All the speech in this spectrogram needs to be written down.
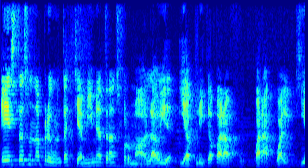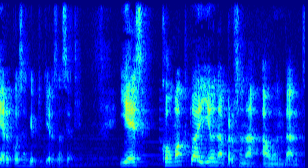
esta es una pregunta que a mí me ha transformado la vida y aplica para, para cualquier cosa que tú quieras hacer. Y es, ¿cómo actuaría una persona abundante?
